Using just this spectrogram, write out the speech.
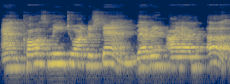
and cause me to understand wherein I have erred.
